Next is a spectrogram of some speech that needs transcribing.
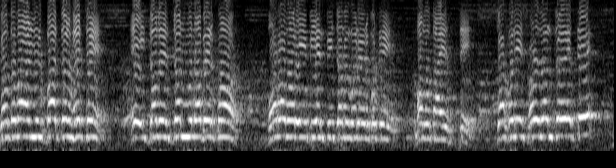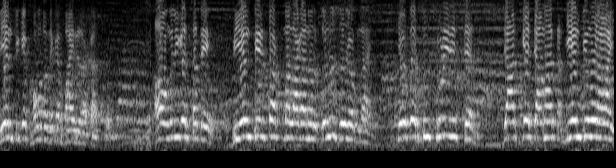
যতবার নির্বাচন হয়েছে, এই দলের জন্ম লাভের পর বরাবরই বিএনপি জনগণের ভোটে ক্ষমতায় এসছে। যখনই ষড়যন্ত্র হয়েছে, বিএনপিকে ক্ষমতা থেকে বাইরে রাখার জন্য। আওয়ামী লীগের সাথে বিএনপির তকমা লাগানোর কোনো সুযোগ নাই। কেউ কেউ সুশ্রুড়ি দিচ্ছেন যে আজকে জামাত বিএনপি মনে হয়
